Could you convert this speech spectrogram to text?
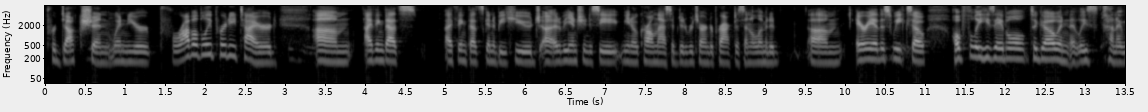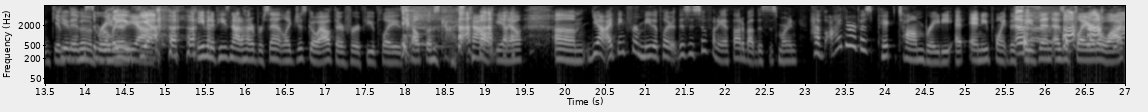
production when you're probably pretty tired. Um, I think that's I think that's going to be huge. Uh, it'll be interesting to see. You know, Carl Nassib did return to practice in a limited um, area this week, so hopefully he's able to go and at least Kind of give, give them, them some relief. yeah. Yeah. even if he's not 100%, like just go out there for a few plays, help those guys out, you know? Um, yeah, I think for me, the player, this is so funny. I thought about this this morning. Have either of us picked Tom Brady at any point this season as a player to watch?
